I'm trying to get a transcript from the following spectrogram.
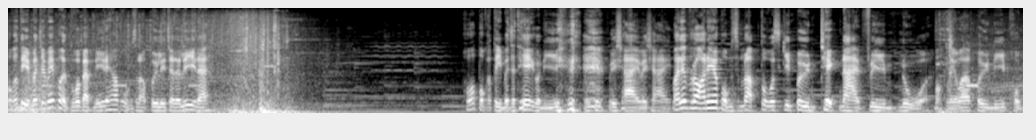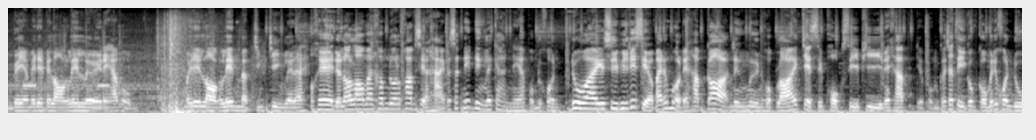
ปกติมันจะไม่เปิดตัวแบบนี้นะครับผมสำหรับปืน Legendary นะ เพราะว่าปกติมันจะเท่กว่านี้ ไม่ใช่ไม่ใช่ มาเรียบร้อยนะครับผมสำหรับตัวสกินปืน Tech 9 Flame หนัวบอกเลยว่าปืนนี้ผมก็ยังไม่ได้ไปลองเล่นเลยนะครับผม ไม่ได้ลองเล่นแบบจริง ๆ เลยนะ โอเค เดี๋ยวเราลองมาคำนวณความเสียหายก็สักนิดนึงเลยกันนะครับผมทุกคน ด้วย CP ที่เสียไปทั้งหมดนะครับก็ 1676 CP นะครับเดี๋ยวผมก็จะตีกลมๆให้ทุกคนดู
